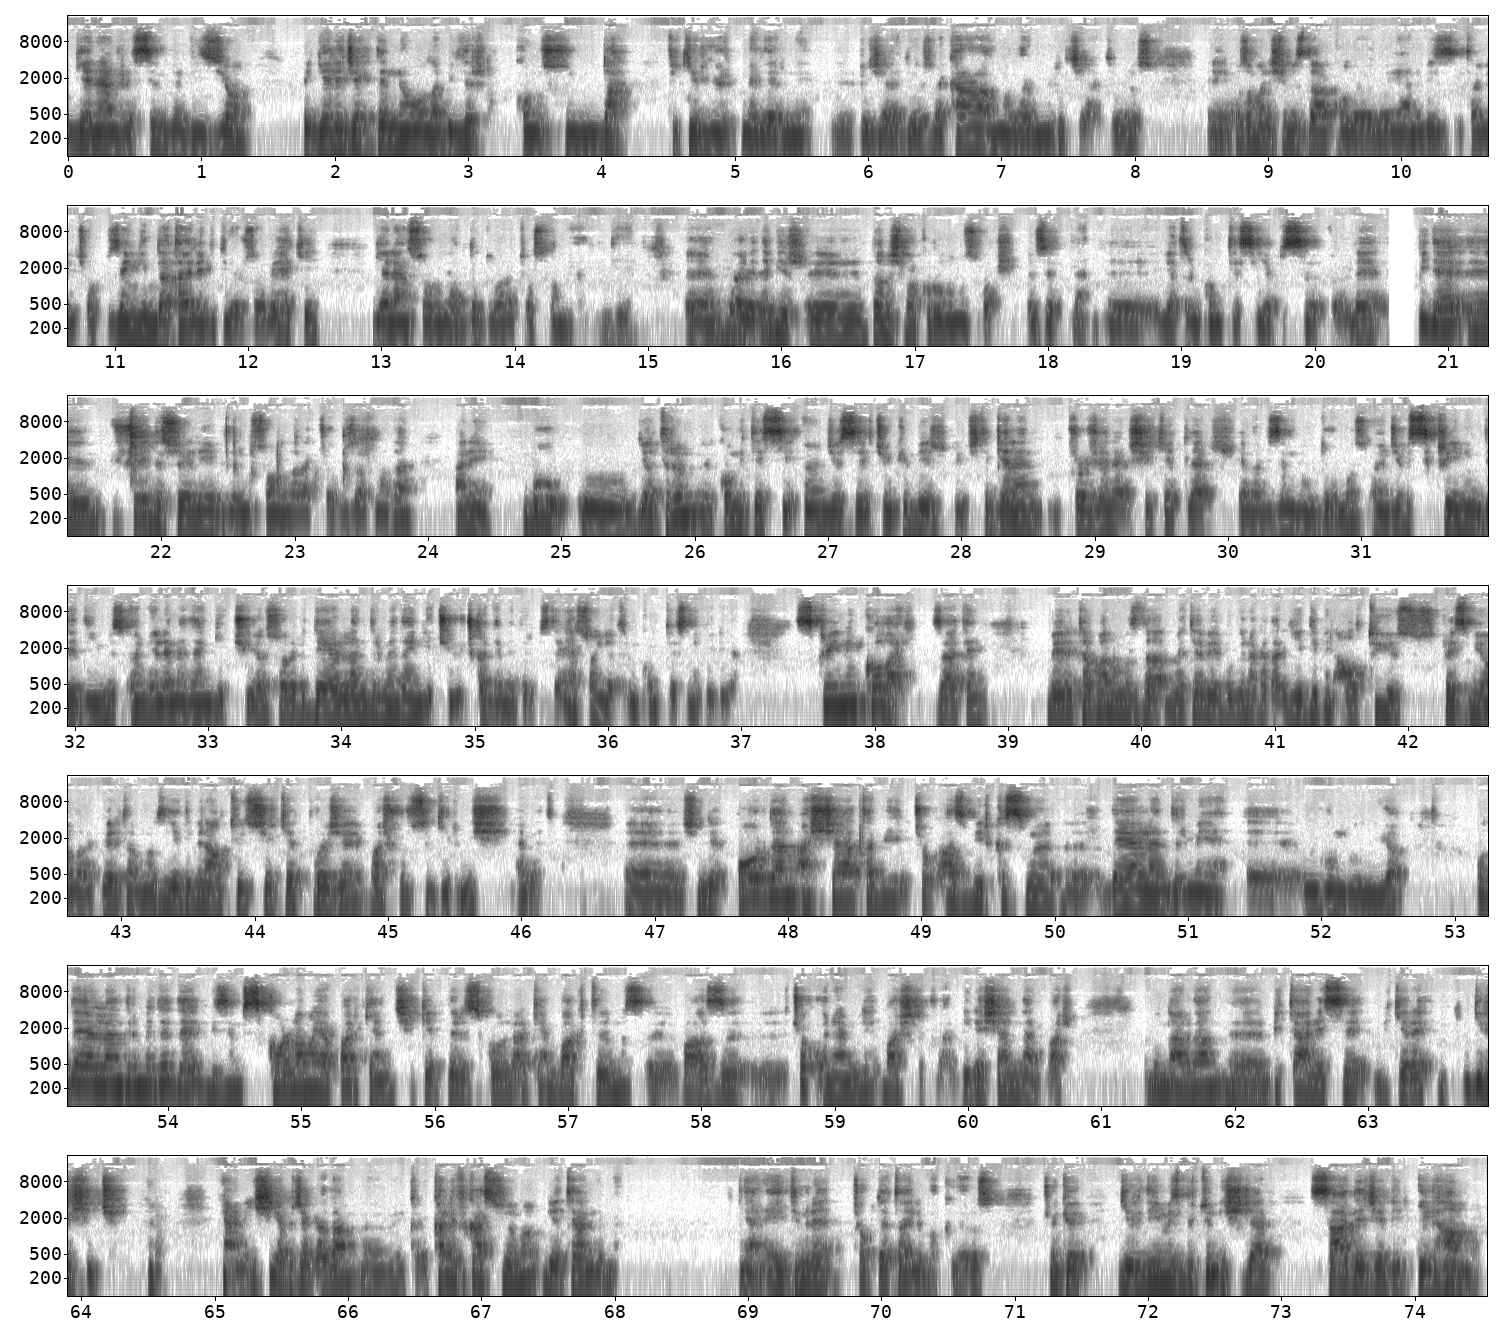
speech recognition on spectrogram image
genel resim ve vizyon ve gelecekte ne olabilir konusunda fikir yürütmelerini rica ediyoruz ve karar almalarını rica ediyoruz. o zaman işimiz daha kolay oluyor. Yani biz tabii çok zengin datayla gidiyoruz oraya ki gelen sorularda duvara toslamayalım diye. E, böyle de bir e, danışma kurulumuz var özetlen. E, yatırım komitesi yapısı öyle. Bir de e, şey de söyleyebilirim son olarak çok uzatmadan. Hani bu e, yatırım komitesi öncesi çünkü bir işte gelen projeler, şirketler ya da bizim bulduğumuz önce bir screening dediğimiz ön elemeden geçiyor. Sonra bir değerlendirmeden geçiyor. Üç kademedir bizde. En son yatırım komitesine geliyor. Screening kolay. Zaten Veri tabanımızda Mete Bey bugüne kadar 7600 resmi olarak veri tabanımızda 7600 şirket proje başvurusu girmiş. Evet. Ee, şimdi oradan aşağı tabii çok az bir kısmı e, değerlendirmeye e, uygun bulunuyor. O değerlendirmede de bizim skorlama yaparken, şirketleri skorlarken baktığımız e, bazı çok önemli başlıklar, bileşenler var. Bunlardan bir tanesi bir kere girişimci. Yani işi yapacak adam kalifikasyonu yeterli mi? Yani eğitimine çok detaylı bakıyoruz. Çünkü girdiğimiz bütün işler sadece bir ilhamın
